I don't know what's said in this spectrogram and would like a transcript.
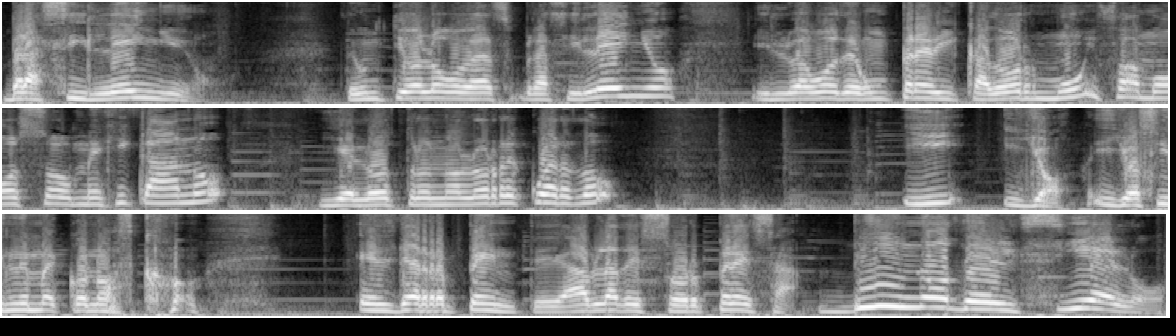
brasileño, de un teólogo brasileño y luego de un predicador muy famoso mexicano y el otro no lo recuerdo y, y yo, y yo sí me conozco. El de repente habla de sorpresa, vino del cielo.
